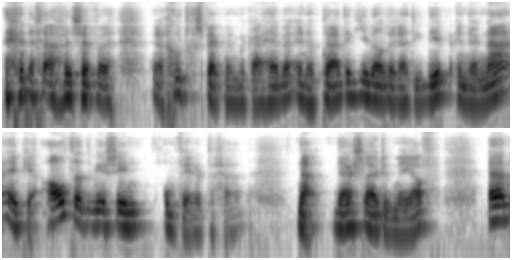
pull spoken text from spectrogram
en dan gaan we eens even een goed gesprek met elkaar hebben en dan praat ik je wel weer uit die dip en daarna heb je altijd weer zin om verder te gaan. Nou, daar sluit ik mee af. Ehm,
